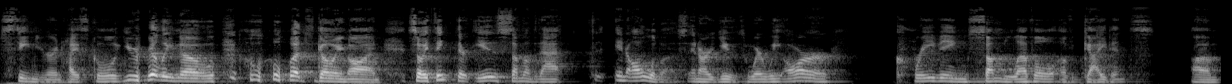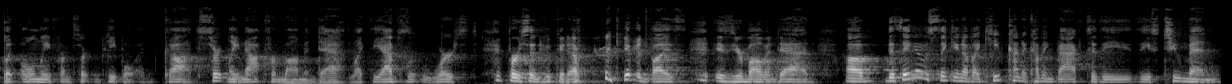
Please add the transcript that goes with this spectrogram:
senior in high school. You really know what's going on. So I think there is some of that in all of us in our youth where we are craving some level of guidance, um, but only from certain people. And God, certainly not from mom and dad. Like the absolute worst person who could ever give advice is your mom and dad. Um, the thing I was thinking of, I keep kind of coming back to the these two men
